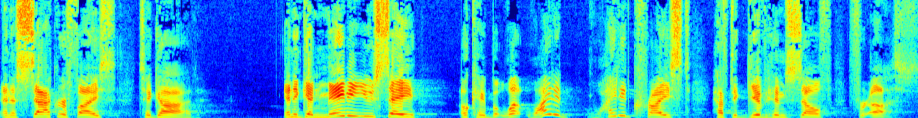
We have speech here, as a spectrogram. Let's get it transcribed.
and a sacrifice to God. And again, maybe you say, okay, but what, why, did, why did Christ have to give himself for us?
